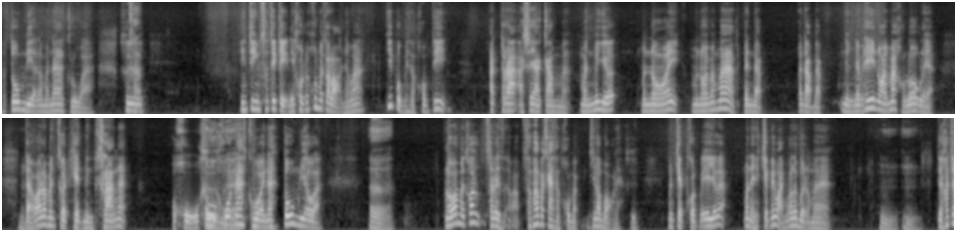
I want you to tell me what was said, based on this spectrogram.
แล้วตู้มเดียวแล้วมันน่ากลัว คือครับจริงๆสถิตินี้คนก็พูดมาตลอดนะว่า ญี่ปุ่นเป็นสังคมที่ อัตราอาชญากรรมอะมันไม่เยอะมันน้อย มันน้อยมากๆ เป็นแบบระดับแบบหนึ่งในประเทศที่น้อยมากของโลกเลยอะแต่ว่าแล้วมันเกิดเหตุหนึ่งครั้งอะโอ้โหคือโคตรน่ากลัวนะตุ้มเดียวอะ เออเราว่ามันก็แสดงสภาพประการสังคมแบบที่เราบอกแหละคือ มันเก็บกดไปเยอะๆอะวันไหนที่เก็บไม่ไหวมันก็ระเบิดออกมา อืมอืมเดี๋ยวเขาจะ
